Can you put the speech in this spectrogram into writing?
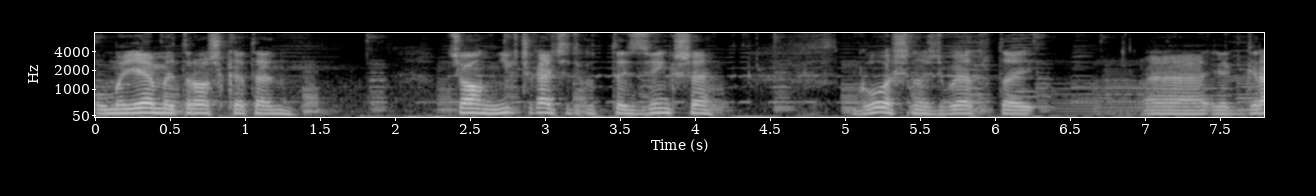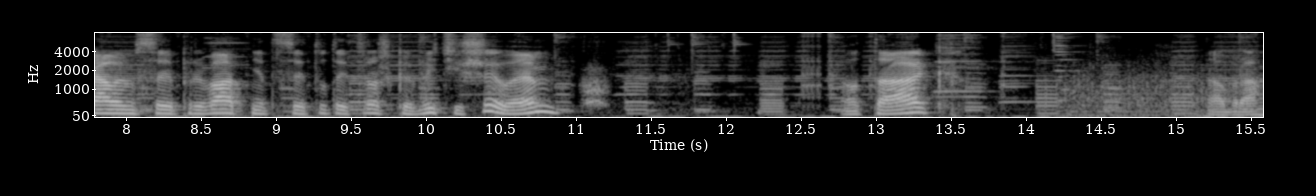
Umyjemy troszkę ten ciągnik. Czekajcie, tylko tutaj zwiększę głośność, bo ja tutaj... E, jak grałem sobie prywatnie, to sobie tutaj troszkę wyciszyłem. O tak. Dobra.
